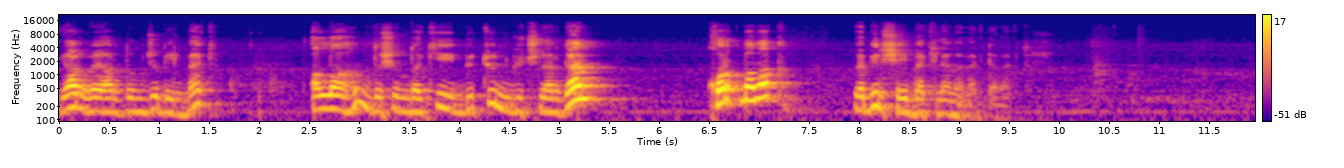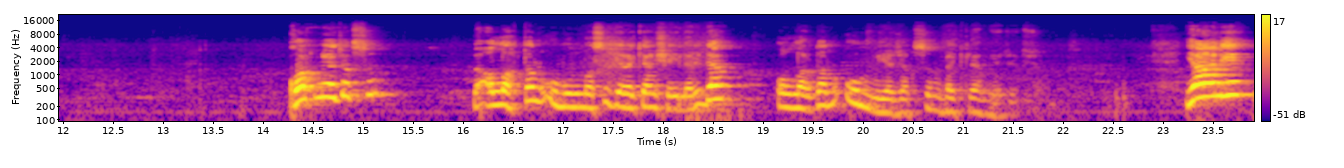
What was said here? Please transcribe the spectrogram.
yar ve yardımcı bilmek, Allah'ın dışındaki bütün güçlerden korkmamak ve bir şey beklememek demektir. Korkmayacaksın ve Allah'tan umulması gereken şeyleri de onlardan ummayacaksın, beklemeyeceksin. Yani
